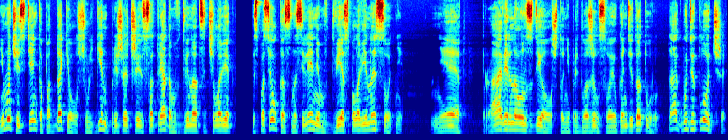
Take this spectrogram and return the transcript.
Ему частенько поддакивал Шульгин, пришедший с отрядом в 12 человек из поселка с населением в две с половиной сотни. Нет, правильно он сделал, что не предложил свою кандидатуру. Так будет лучше.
